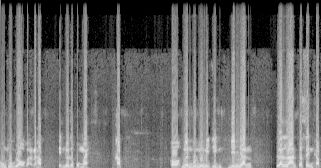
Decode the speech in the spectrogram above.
คงถูกหลอกอะนะครับ เห็นด้วยกับผมไหมครับ ก็เงินบุญไม่มีจริง ยืนยันล้านล้านเปอร์เซ็นต์ครับ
